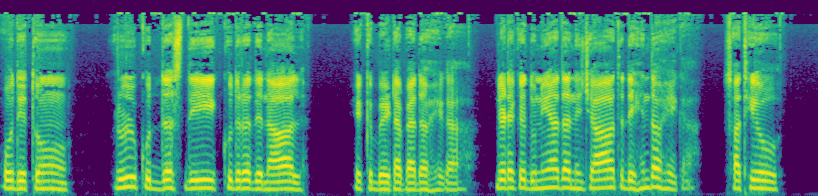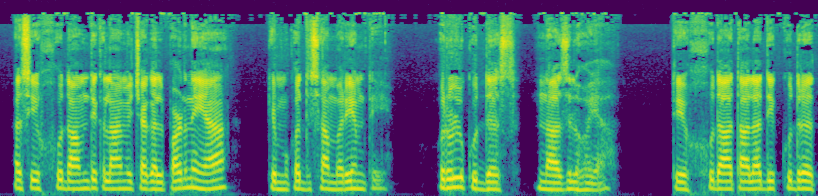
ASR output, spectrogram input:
ਉਹਦੇ ਤੋਂ ਰੂਲ ਕੁਦਸ ਦੀ ਕੁਦਰਤ ਦੇ ਨਾਲ ਇੱਕ ਬੇਟਾ ਪੈਦਾ ਹੋਏਗਾ, ਜਿਹੜਾ ਕਿ ਦੁਨੀਆ ਦਾ ਨਜਾਤ ਦੇਹਿੰਦਾ ਹੋਏਗਾ। ਸਾਥੀਓ, ਅਸੀਂ ਖੁਦਾਮ ਦੇ ਕਲਾਮ ਵਿੱਚ ਅਗਲ ਪੜ੍ਹਨੇ ਆ ਕਿ ਮੁਕੱਦਸਾ ਮਰੀਮ ਤੇ ਰੂਲ ਕੁਦਸ ਨਾਜ਼ਿਲ ਹੋਇਆ ਤੇ ਖੁਦਾ ਤਾਲਾ ਦੀ ਕੁਦਰਤ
